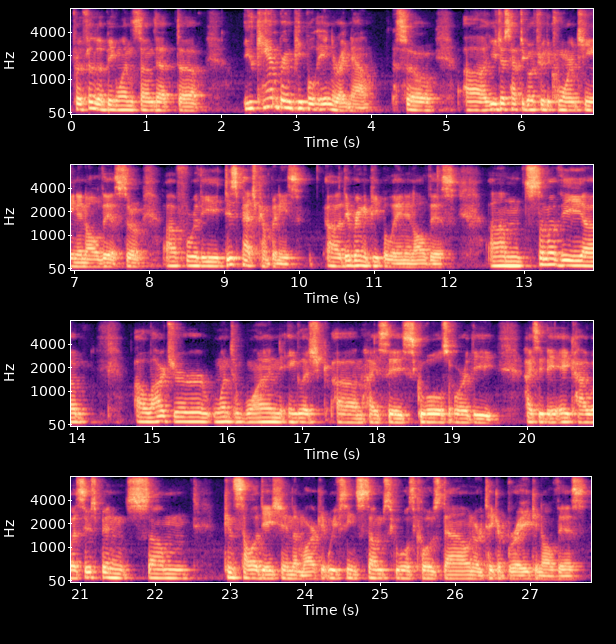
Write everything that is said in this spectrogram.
for for the big ones um, that uh, you can bring people in right now. So uh, you just have to go through the quarantine and all this. So uh, for the dispatch companies, uh, they're bringing people in and all this. Um, some of the um, a larger one-to-one English um, high say schools or the high say the Eikaiwas, there's been some consolidation in the market. We've seen some schools close down or take a break and all this.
